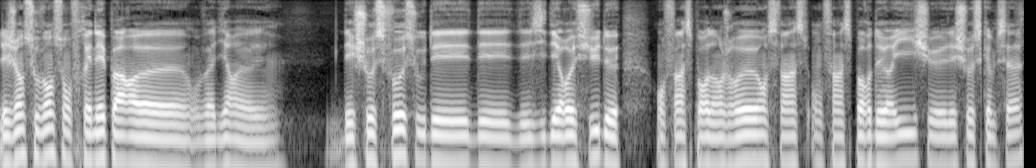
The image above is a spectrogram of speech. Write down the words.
les gens souvent sont freinés par, euh, on va dire, euh, des choses fausses ou des, idées reçues de on fait un sport dangereux, on on fait un sport de riche, des choses comme ça.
